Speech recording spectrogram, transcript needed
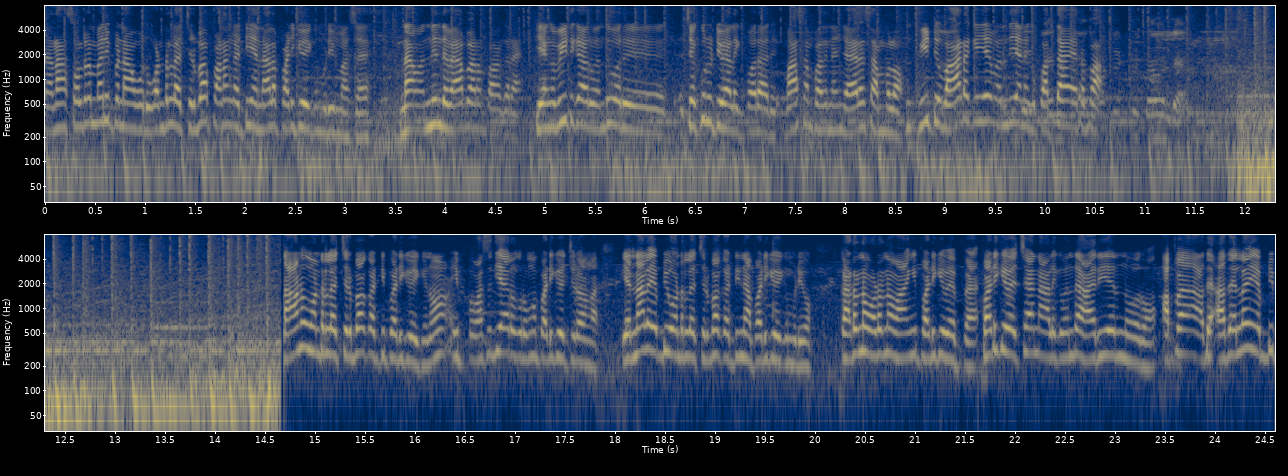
நான் சொல்கிற மாதிரி இப்போ நான் ஒரு ஒன்றரை லட்ச ரூபாய் பணம் கட்டி என்னால் படிக்க வைக்க முடியுமா சார் நான் வந்து இந்த வியாபாரம் பார்க்குறேன் எங்கள் வீட்டுக்கார் வந்து ஒரு செக்யூரிட்டி வேலைக்கு போகிறாரு மாதம் பதினஞ்சாயிரம் சம்பளம். வீட்டு வாடகையே வந்து எனக்கு பத்தாயிரம் ரூபாய். நானும் ஒன்றரை லட்ச ரூபாய் கட்டி படிக்க வைக்கணும். இப்போ வசதியாக இருக்கிறவங்க படிக்க வச்சிருவாங்க. என்னால் எப்படி ஒன்றரை லட்ச ரூபாய் கட்டி நான் படிக்க வைக்க முடியும்? கடனை உடனே வாங்கி படிக்க வைப்பேன். படிக்க வச்சா நாளைக்கு வந்து அரியர்னு வரும். அப்போ அது அதெல்லாம் எப்படி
